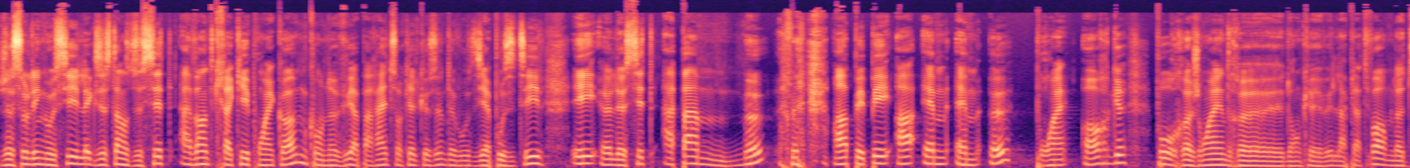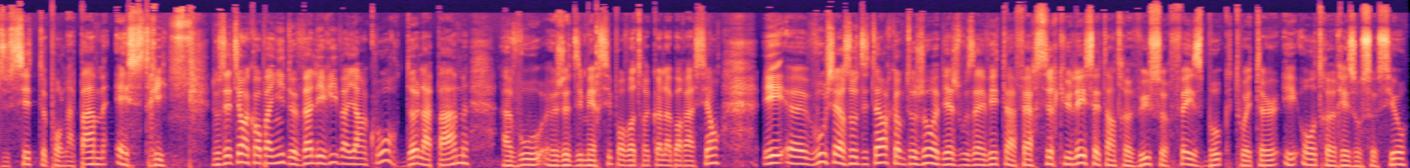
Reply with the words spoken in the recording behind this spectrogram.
Je souligne aussi l'existence du site avantcraquer.com qu'on a vu apparaître sur quelques-unes de vos diapositives et euh, le site APAME, A-P-P-A-M-M-E, org pour rejoindre euh, donc euh, la plateforme là, du site pour la PAM Estrie. Nous étions en compagnie de Valérie Vaillancourt de la PAM. À vous, euh, je dis merci pour votre collaboration. Et vous, chers auditeurs, comme toujours, eh bien, je vous invite à faire circuler cette entrevue sur Facebook, Twitter et autres réseaux sociaux.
